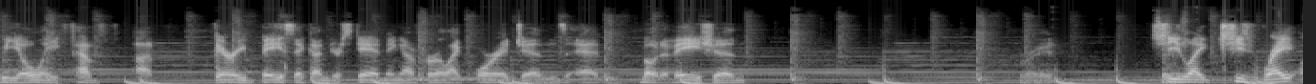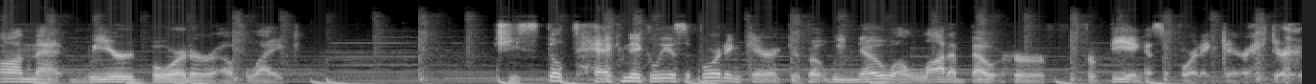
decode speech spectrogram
We only have a very basic understanding of her like origins and motivation. Right. She like she's right on that weird border of like she's still technically a supporting character, but we know a lot about her for being a supporting character.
